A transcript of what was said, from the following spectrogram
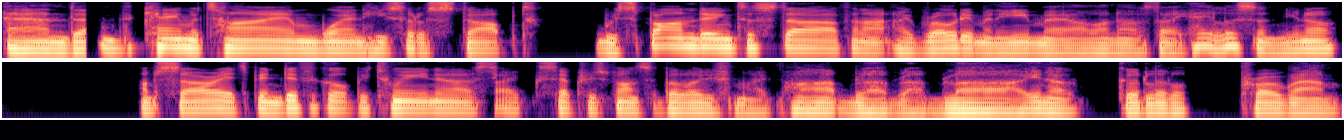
And uh, there came a time when he sort of stopped responding to stuff, and I, I wrote him an email, and I was like, "Hey, listen, you know." I'm sorry, it's been difficult between us. I accept responsibility for my part, blah, blah, blah. You know, good little program,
